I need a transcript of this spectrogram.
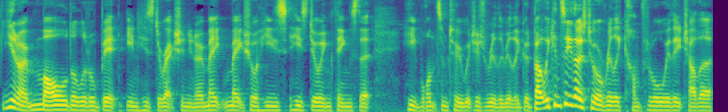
you know mold a little bit in his direction you know make make sure he's he's doing things that he wants him to which is really really good. But we can see those two are really comfortable with each other.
